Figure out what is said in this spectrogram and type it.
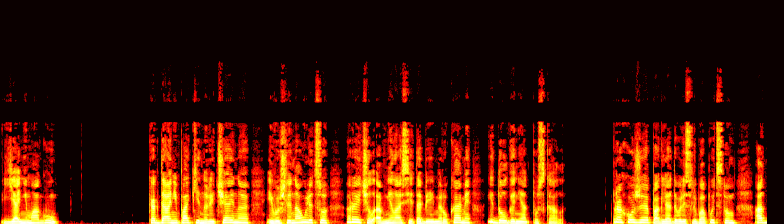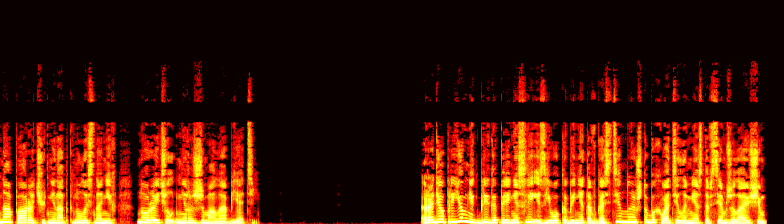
Я не могу». Когда они покинули чайную и вышли на улицу, Рэйчел обняла Сит обеими руками и долго не отпускала. Прохожие поглядывали с любопытством, одна пара чуть не наткнулась на них, но Рэйчел не разжимала объятий. Радиоприемник Брига перенесли из его кабинета в гостиную, чтобы хватило места всем желающим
